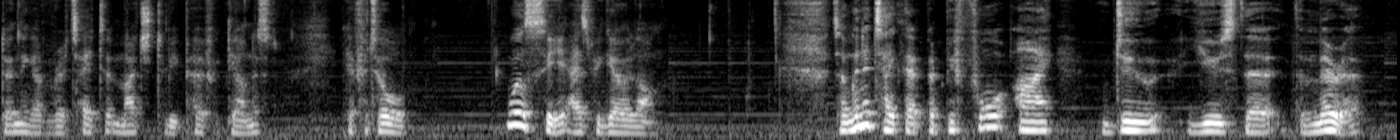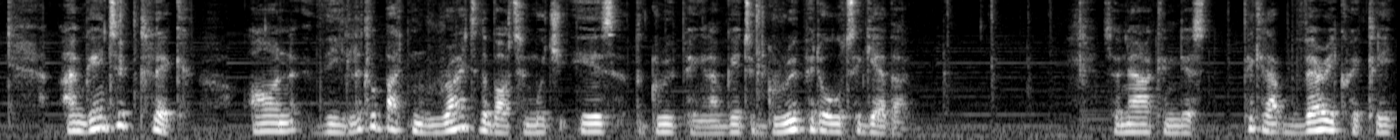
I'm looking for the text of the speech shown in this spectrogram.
don't think I've rotated much to be perfectly honest, if at all. We'll see as we go along. So I'm going to take that, but before I do use the, the mirror, I'm going to click on the little button right at the bottom, which is the grouping, and I'm going to group it all together. So now I can just pick it up very quickly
